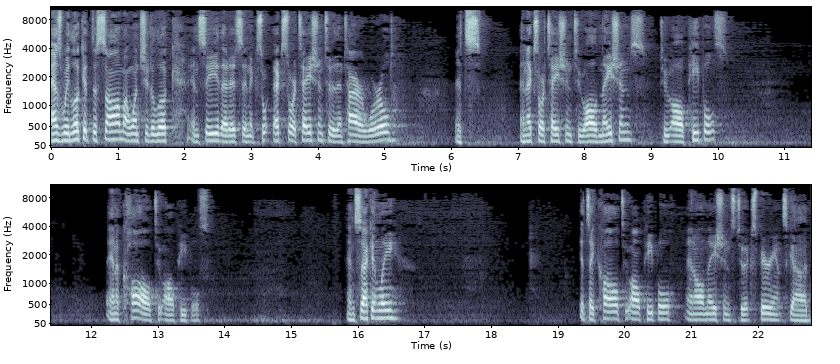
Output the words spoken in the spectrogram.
As we look at the psalm, I want you to look and see that it's an exhortation to the entire world. It's an exhortation to all nations, to all peoples, and a call to all peoples. And secondly, it's a call to all people and all nations to experience God,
